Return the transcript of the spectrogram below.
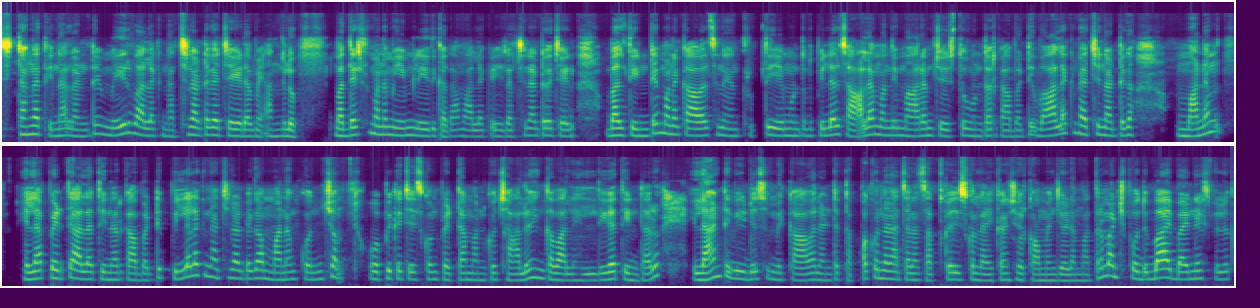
ఇష్టంగా తినాలంటే మీరు వాళ్ళకి నచ్చినట్టుగా చేయడమే అందులో. మదర్స్ మనం ఏం లేదు కదా వాళ్ళకి నచ్చినట్టుగా చేయడం. వాళ్ళు తింటే మనకు కావాల్సిన తృప్తి ఏముంటుంది? పిల్లలు చాలామంది మారం చేస్తూ ఉంటారు కాబట్టి వాళ్ళకి నచ్చినట్టుగా మనం ఎలా పెడితే అలా తినరు కాబట్టి పిల్లలకు నచ్చినట్టుగా మనం కొంచెం ఓపిక చేసుకొని పెట్టామనుకో చాలు ఇంకా వాళ్ళు హెల్తీగా తింటారు. ఇలాంటి వీడియోస్ మీకు కావాలంటే తప్పకుండా నా ఛానల్ సబ్స్క్రైబ్ చేసుకొని లైక్ అండ్ షేర్ కామెంట్ చేయడం మాత్రం మర్చిపోదు బాయ్ బై నెక్స్ట్ వీడియో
